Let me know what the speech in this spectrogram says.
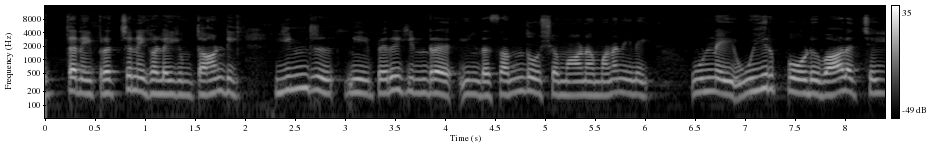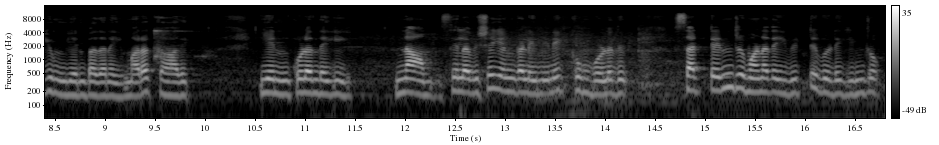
இத்தனை பிரச்சனைகளையும் தாண்டி இன்று நீ பெறுகின்ற இந்த சந்தோஷமான மனநிலை உன்னை உயிர்ப்போடு வாழச் செய்யும் என்பதனை மறக்காதே. என் குழந்தையே நாம் சில விஷயங்களை நினைக்கும் பொழுது சட்டென்று மனதை விட்டு விடுகின்றோம்.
